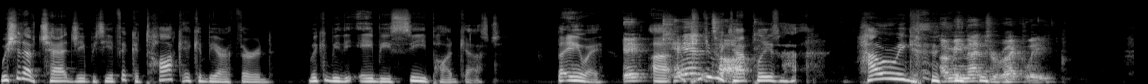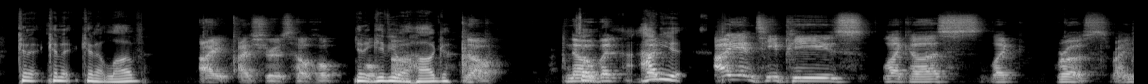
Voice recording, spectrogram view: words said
We should have Chat GPT. If it could talk, it could be our third. We could be the ABC podcast. But anyway, it uh, can, can you talk. recap, please? How are we? I mean, not directly. Can it? Can it? Can it love? I I sure as hell hope. Can hope it give you a hug? No, no. So but how but do you? INTPs like us, like gross, right?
